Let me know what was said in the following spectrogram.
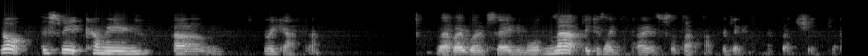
Not this week, coming um, the week after. But I won't say any more than that because I I still don't have the date for my first shift yet.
